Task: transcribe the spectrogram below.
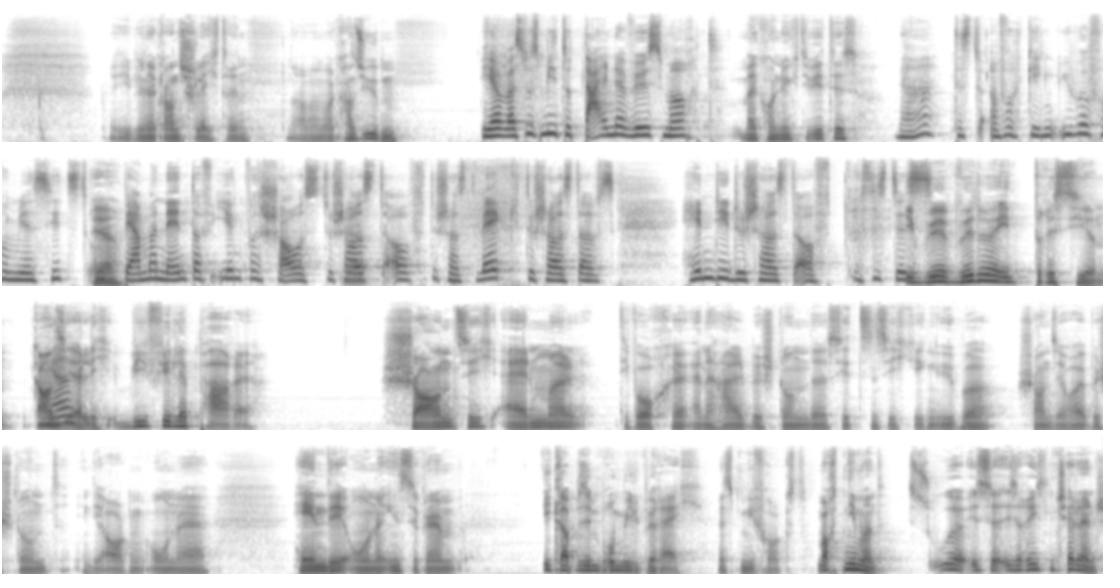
Ich bin ja ganz schlecht drin, aber man kann es üben. Ja, was, was mich total nervös macht? Meine Konjunktivitis. Na, dass du einfach gegenüber von mir sitzt und ja. permanent auf irgendwas schaust. Du schaust ja. auf, du schaust weg, du schaust aufs Handy, du schaust auf, was ist das? Ich würde mich interessieren, ganz ja. ehrlich, wie viele Paare schauen sich einmal die Woche eine halbe Stunde, sitzen sich gegenüber, schauen sie eine halbe Stunde in die Augen ohne Handy, ohne Instagram, ich glaube, das ist im Promillbereich, wenn du mich fragst. Macht niemand. Ist, ist, ist eine riesen Challenge.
